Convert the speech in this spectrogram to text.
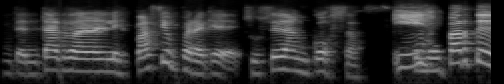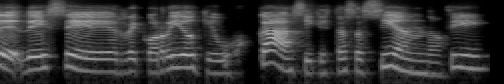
Intentar dar el espacio para que sucedan cosas. Y es parte de, de ese recorrido que buscas y que estás haciendo. Sí,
